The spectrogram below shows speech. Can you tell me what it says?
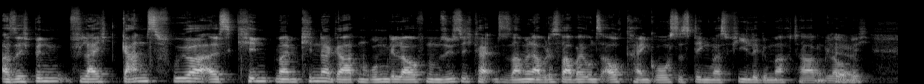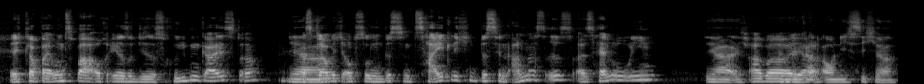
Also ich bin vielleicht ganz früher als Kind im Kindergarten rumgelaufen, um Süßigkeiten zu sammeln, aber das war bei uns auch kein großes Ding, was viele gemacht haben, glaube ich. Ich glaube, bei uns war auch eher so dieses Rübengeister, Ja. was glaube ich auch so ein bisschen zeitlich ein bisschen anders ist als Halloween. Ja, ich Aber bin mir ja. gerade auch nicht sicher.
